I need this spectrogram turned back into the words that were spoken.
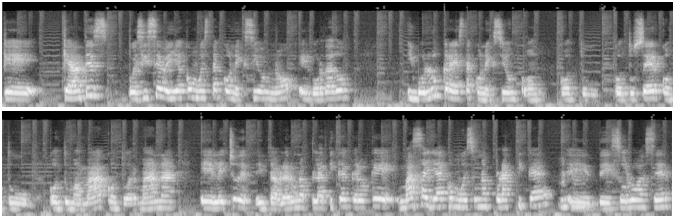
que, que antes pues sí se veía como esta conexión, ¿no? El bordado involucra esta conexión con, con, tu, con tu ser, con tu, con tu mamá, con tu hermana, el hecho de entablar una plática, creo que más allá como es una práctica eh, de solo hacer,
